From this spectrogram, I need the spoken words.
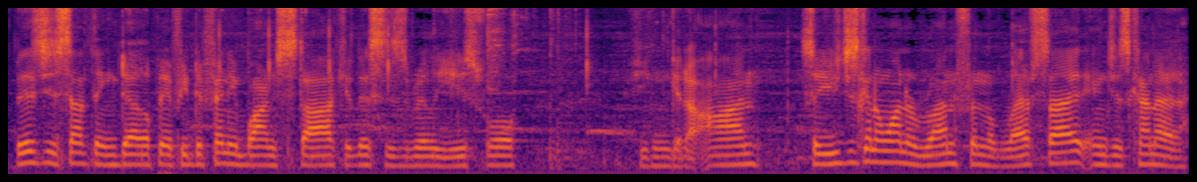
but this is just something dope. If you're defending barn stock, this is really useful. If you can get it on. So you're just gonna want to run from the left side and just kind of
